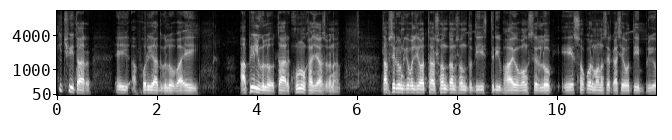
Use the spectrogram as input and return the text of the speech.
কিছুই তার এই ফরিয়াদগুলো বা এই আপিলগুলো তার কোনো কাজে আসবে না। তাপসিরগুনকে বলছি, অর্থাৎ সন্তান, সন্ততি, স্ত্রী, ভাই ও বংশের লোক, এ সকল মানুষের কাছে অতি প্রিয়।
